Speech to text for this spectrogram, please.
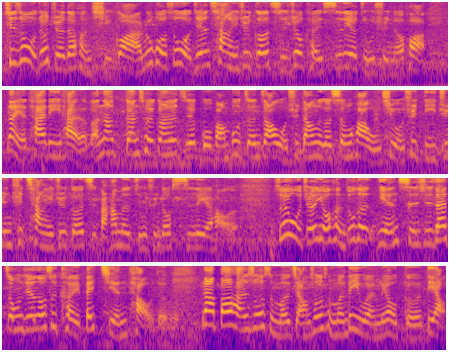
其实我就觉得很奇怪啊！如果说我今天唱一句歌词就可以撕裂族群的话，那也太厉害了吧？那干脆干脆直接国防部征召我去当那个生化武器，我去敌军去唱一句歌词，把他们的族群都撕裂好了。所以我觉得有很多的言辞，其实在中间都是可以被检讨的。那包含说什么讲说什么立委没有格调，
